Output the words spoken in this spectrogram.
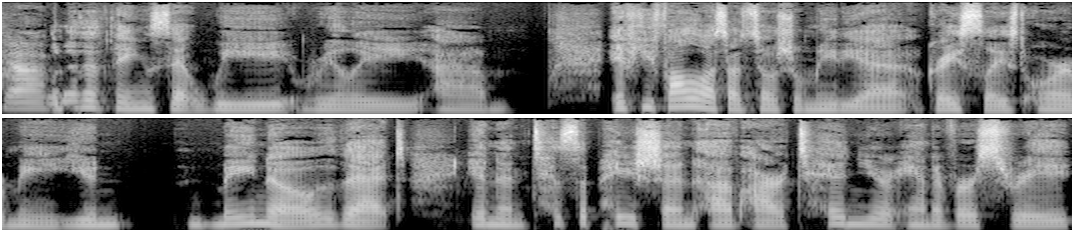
yeah one of the things that we really um, if you follow us on social media grace laced or me you may know that in anticipation of our 10 year anniversary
